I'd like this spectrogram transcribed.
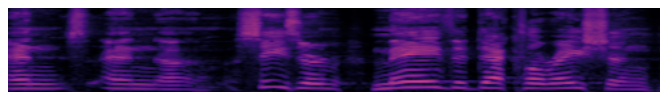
and, and uh, Caesar made the declaration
